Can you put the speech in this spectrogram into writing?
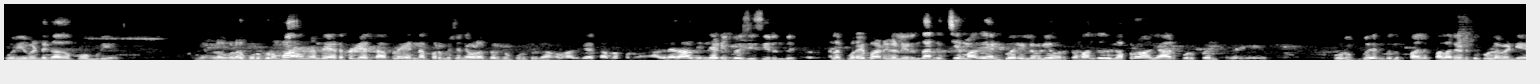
ஒரு ஈவெண்ட்டுக்காக போக முடியாது. எவ்வளோ எவ்வளோ கொடுக்குறோமோ அவங்க அந்த இடத்துக்கு ஏற்றாப்புல என்ன பர்மிஷன் எவ்வளோ பேருக்கு கொடுத்துருக்காங்களோ அதுக்கு ஏற்றாப்புல பண்ணுவாங்க. அதில் ஏதாவது இன்னடிக்வசிஸ் இருந்து அதில் குறைபாடுகள் இருந்தால் நிச்சயமாக என்கொயரியில் வெளியே வரட்டும். வந்ததுக்கப்புறம் யார் பொறுப்பு என்பது பொறுப்பு என்பது பல பலர் எடுத்துக்கொள்ள வேண்டிய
